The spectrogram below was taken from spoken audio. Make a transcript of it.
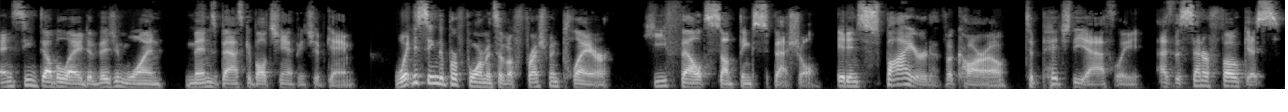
NCAA Division One men's basketball championship game. Witnessing the performance of a freshman player, he felt something special. It inspired Vaccaro to pitch the athlete as the center focus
